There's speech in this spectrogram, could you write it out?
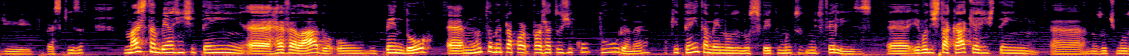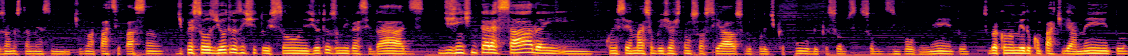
de, de pesquisa. Mas também a gente tem é, revelado um, um pendor é, muito também para projetos de cultura, né? o que tem também nos, nos feito muito, muito felizes. É, eu vou destacar que a gente tem, é, nos últimos anos também, assim, tido uma participação de pessoas de outras instituições, de outras universidades, de gente interessada em, em conhecer mais sobre gestão social, sobre política pública, sobre, sobre desenvolvimento, sobre a economia do compartilhamento,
